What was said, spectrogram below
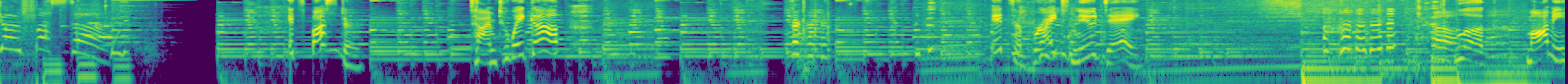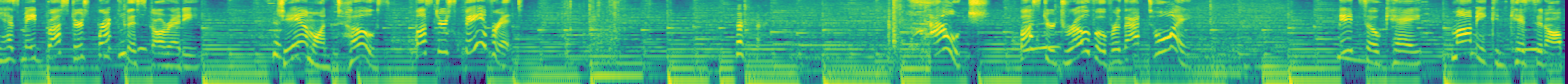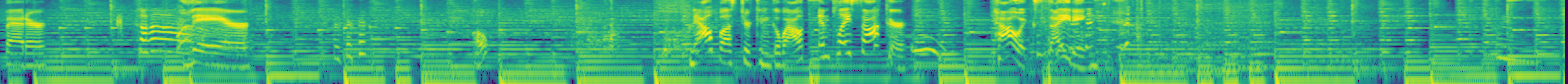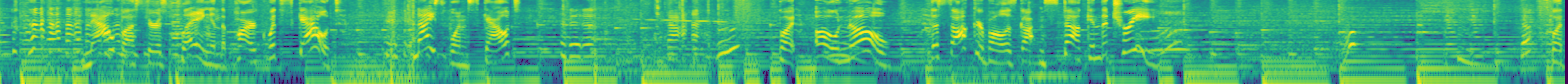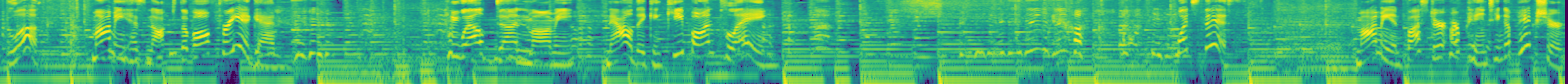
Go, Buster! It's Buster. Time to wake up. It's a bright new day. Look, Mommy has made Buster's breakfast already. Jam on toast, Buster's favorite. Ouch! Buster drove over that toy. It's okay. Mommy can kiss it all better. There. Oh. Now Buster can go out and play soccer. How exciting! now Buster is playing in the park with Scout. Nice one, Scout. Oh no! The soccer ball has gotten stuck in the tree. But look! Mommy has knocked the ball free again. Well done, Mommy. Now they can keep on playing. What's this? Mommy and Buster are painting a picture.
